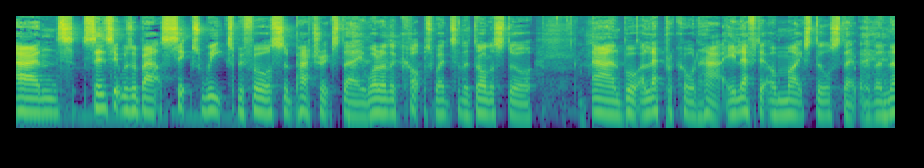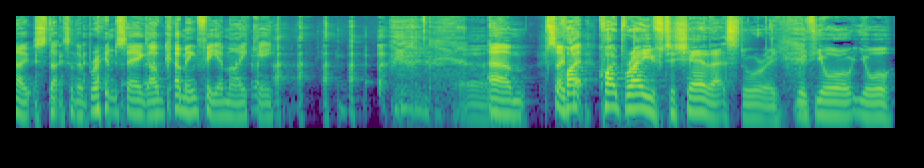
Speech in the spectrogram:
And since it was about six weeks before St. Patrick's Day, one of the cops went to the dollar store and bought a leprechaun hat. He left it on Mike's doorstep with a note stuck to the brim saying, I'm coming for you, Mikey. Um, so, Quite but, quite brave to share that story with your your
